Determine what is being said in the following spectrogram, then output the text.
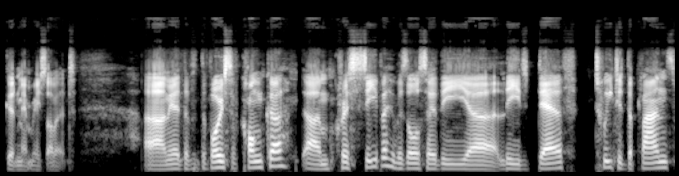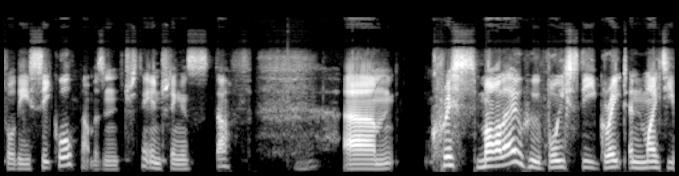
good memories of it. Um, yeah, the, the voice of Conker, um, Chris Seavor, who was also the uh, lead dev, tweeted the plans for the sequel. That was interesting, interesting stuff. Um, Chris Marlowe, who voiced the great and mighty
